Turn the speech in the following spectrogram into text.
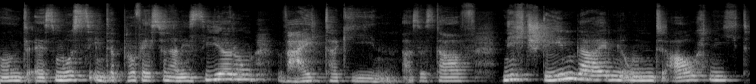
Und es muss in der Professionalisierung weitergehen. Also es darf nicht stehen bleiben und auch nicht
